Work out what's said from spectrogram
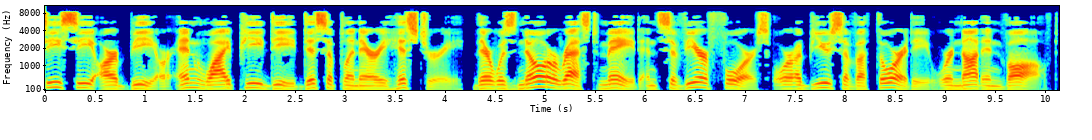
CCRB or NYPD disciplinary history, there was no arrest made and severe force or abuse of authority were not involved.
